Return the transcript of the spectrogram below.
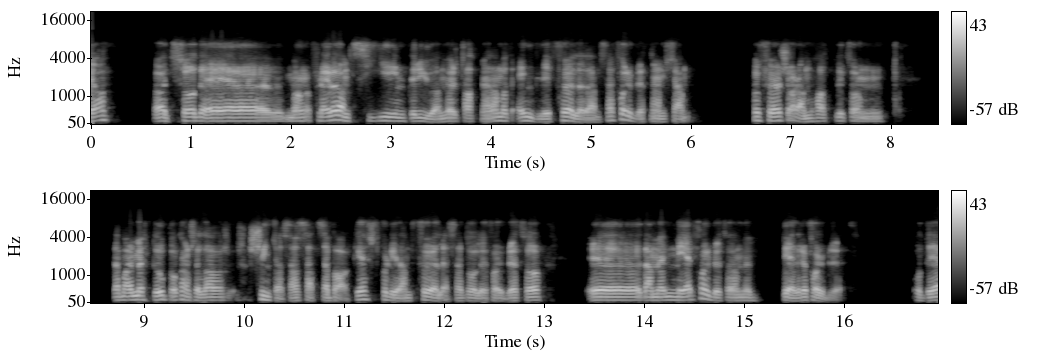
Ja, altså det er mange, flere av dem sier i intervjuene vi har tatt med dem at endelig føler de seg forberedt når de kommer. For Før så har de hatt litt sånn De har møtt opp og kanskje skyndt seg å sette seg bakerst fordi de føler seg dårlig forberedt. Så eh, de er mer forberedt og de er bedre forberedt. Og Det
